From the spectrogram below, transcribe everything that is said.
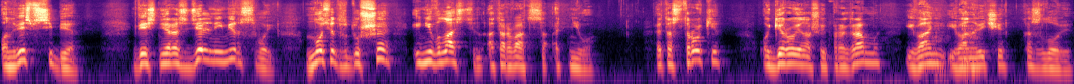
Он весь в себе, весь нераздельный мир свой носит в душе и не властен оторваться от него – это строки о герое нашей программы Иване Ивановиче Козлове,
